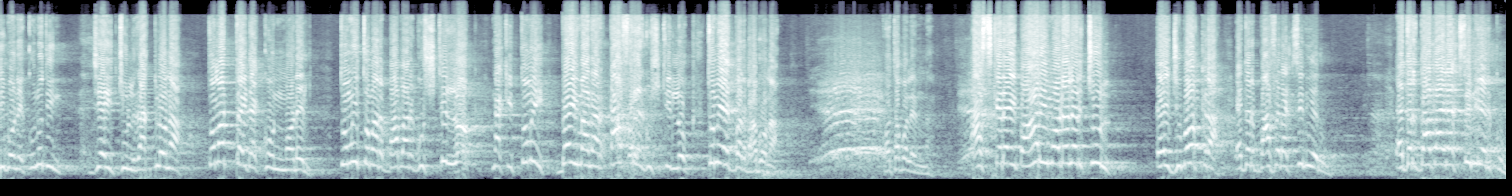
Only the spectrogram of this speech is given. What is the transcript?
জীবনে কোনোদিন যেই চুল রাখল না। তোমারটা এটা কোন মডেল তুমি তোমার বাবার গোষ্ঠীর লোক, নাকি তুমি বেইমানার কাফরের গোষ্ঠীর লোক? তুমি একবার ভাবো না। কথা বলেন না। আজকের এই বাহারি মডেলের চুল, এই যুবকরা, এদের বাফের অ্যাকশন এরকম এদের দাদার অ্যাকশন এরকম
